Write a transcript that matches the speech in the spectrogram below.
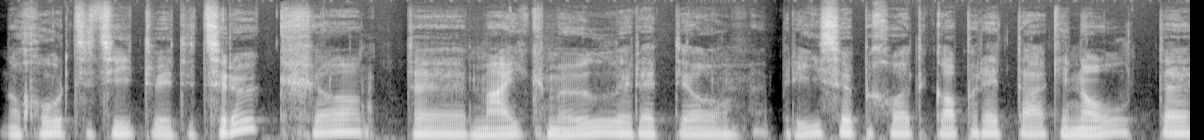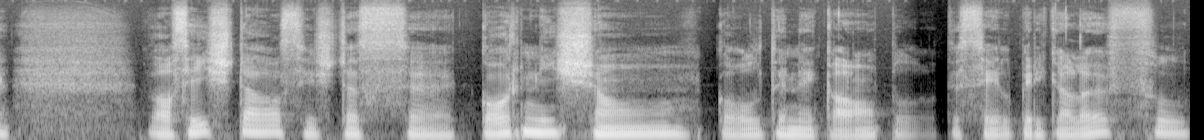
Nach kurzer Zeit wieder zurück. Ja, der Mike Müller hat ja einen Preis bekommen, den Kabaretttag in Olten. Was ist das? Ist das äh, Cornichon, goldene Gabel oder silbrige Löffel?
